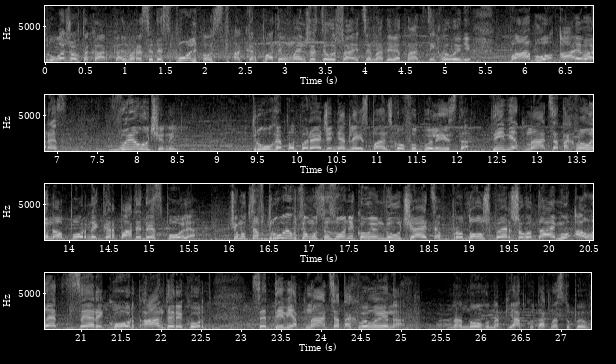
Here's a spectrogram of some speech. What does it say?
Друга жовта картка. Альварес іде з поля. Ось так Карпати в меншості лишаються на 19-й хвилині. Пабло Альварес вилучений. Друге попередження для іспанського футболіста. 19-та хвилина опорник Карпат іде з поля. Чому це вдруге у цьому сезоні, коли він вилучається впродовж першого тайму? Але це рекорд, антирекорд. Це 19-та хвилина. На ногу, на п'ятку так наступив.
